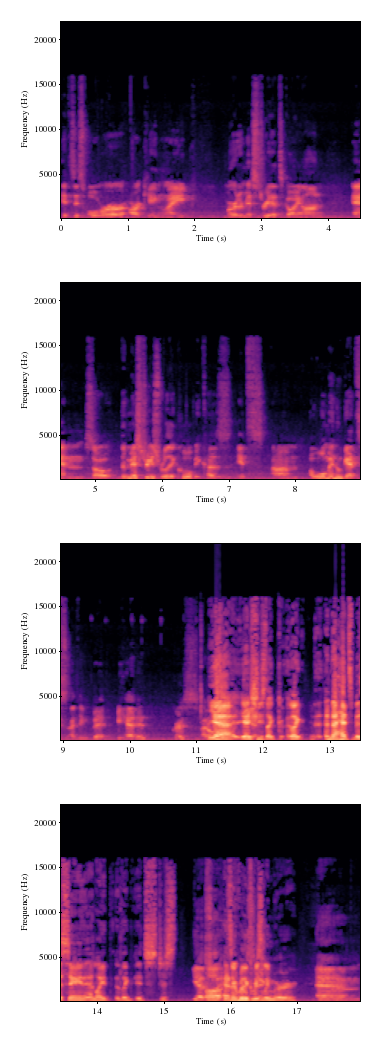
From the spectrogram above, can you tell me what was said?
it's this overarching like murder mystery that's going on, and so the mystery is really cool because it's um, a woman who gets I think be- beheaded. Chris, I don't Yeah, know. yeah, she's like like and the head's missing and like like it's just yeah, so uh, the it's a really missing. grisly murder. and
